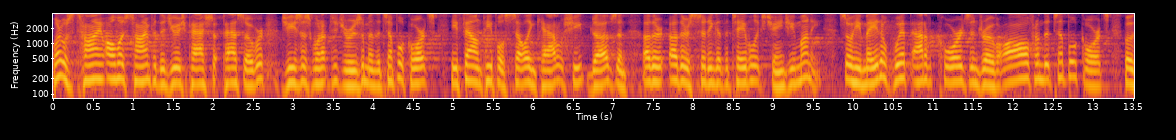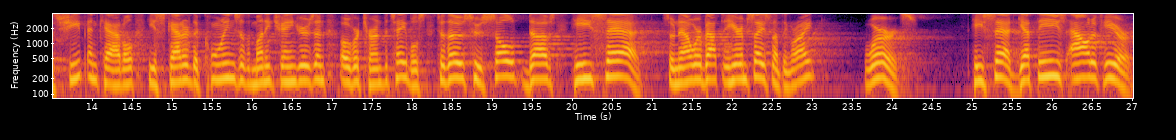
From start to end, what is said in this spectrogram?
When it was time, almost time for the Jewish Passover, Jesus went up to Jerusalem. In the temple courts, he found people selling cattle, sheep, doves, and other, others sitting at the table exchanging money. So he made a whip out of cords and drove all from the temple courts, both sheep and cattle. He scattered the coins of the money changers and overturned the tables. To those who sold doves, he said, So now we're about to hear him say something, right? Words. He said, Get these out of here.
